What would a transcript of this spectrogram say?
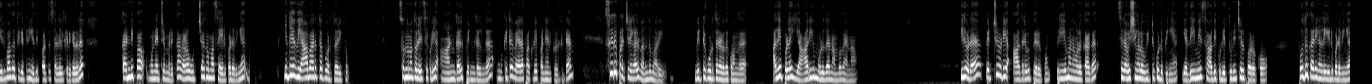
நிர்வாகத்துக்கிட்ட எதிர்பார்த்து செலவில் கிடைக்கிறதுல கண்டிப்பாக முன்னேற்றம் இருக்குது அதனால் உற்சாகமாக செயல்படுவீங்க. இதே வியாபாரத்தை பொறுத்த வரைக்கும். சொந்தமாக தொழில் செய்யக்கூடிய ஆண்கள் பெண்கள்ங்க உங்ககிட்ட வேலை பார்க்கக்கூடிய பணியாளர்கள்கிட்ட சிறு பிரச்சனைகள் வந்து மறையும். விட்டு கொடுத்து நடந்துக்கோங்க அதே போல் யாரையும் முழுதாக நம்ப வேணாம். இதோட பெற்றோருடைய ஆதரவு பெருக்கும் பிரியமானவங்களுக்காக சில விஷயங்களை விட்டு கொடுப்பீங்க. எதையுமே சாதிக்கூடிய துணிச்சல் பிறக்கும். பொது காரியங்களில் ஈடுபடுவீங்க.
